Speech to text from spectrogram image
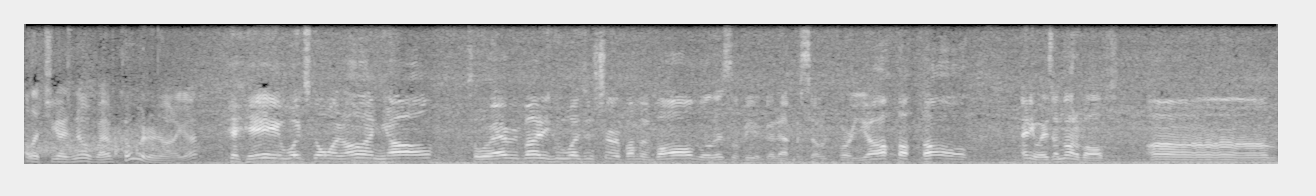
I'll let you guys know if I have COVID or not, I guess. Hey, what's going on, y'all? So for everybody who wasn't sure if I'm involved, well, this will be a good episode for y'all. Anyways, I'm not involved. Um,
